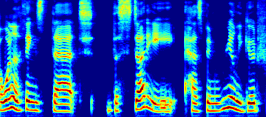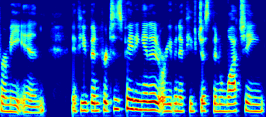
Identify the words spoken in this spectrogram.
Now, one of the things that the study has been really good for me in, if you've been participating in it or even if you've just been watching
